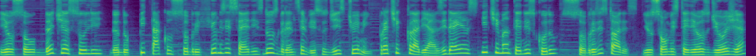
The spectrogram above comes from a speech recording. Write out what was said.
e eu sou Dante Jassuli, dando pitacos sobre filmes e séries dos grandes serviços de streaming, para te clarear as ideias e te manter no escuro sobre as histórias. E o som misterioso de hoje é.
